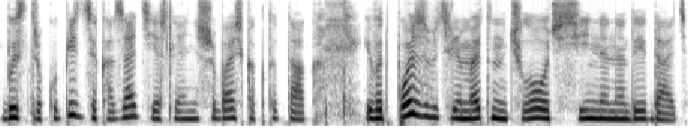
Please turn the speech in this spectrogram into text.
быстро купить, заказать, если я не ошибаюсь, как-то так. И вот пользователям это начало очень сильно надоедать.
